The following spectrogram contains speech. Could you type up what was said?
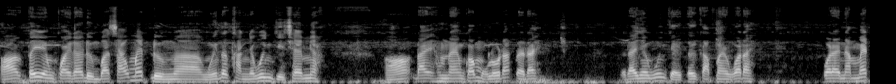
Đó, tí em quay ra đường 36 m đường à, Nguyễn Tất Thành cho quý anh chị xem nha. Đó, đây hôm nay em có một lô đất rồi đây. Rồi đây nha quý anh chị, từ cặp này qua đây. Qua đây 5 mét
